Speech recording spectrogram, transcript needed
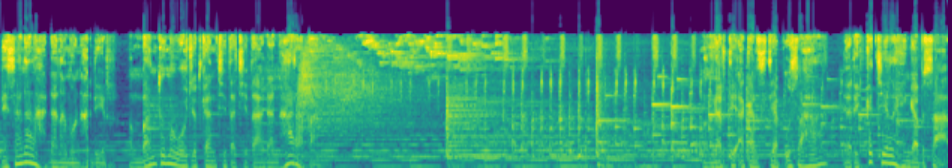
di sanalah Danamon hadir, membantu mewujudkan cita-cita dan harapan. Mengerti akan setiap usaha dari kecil hingga besar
